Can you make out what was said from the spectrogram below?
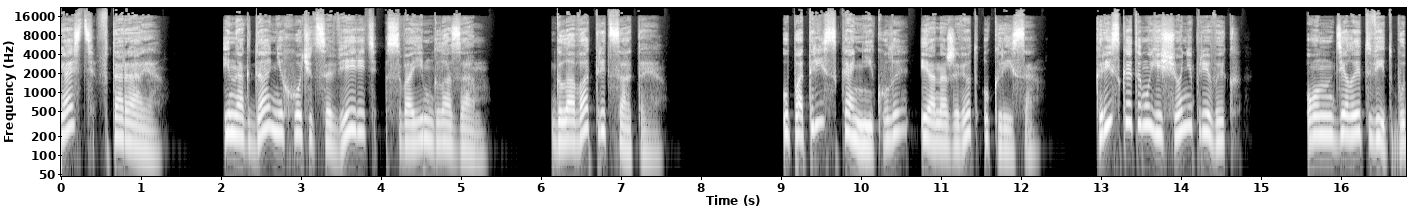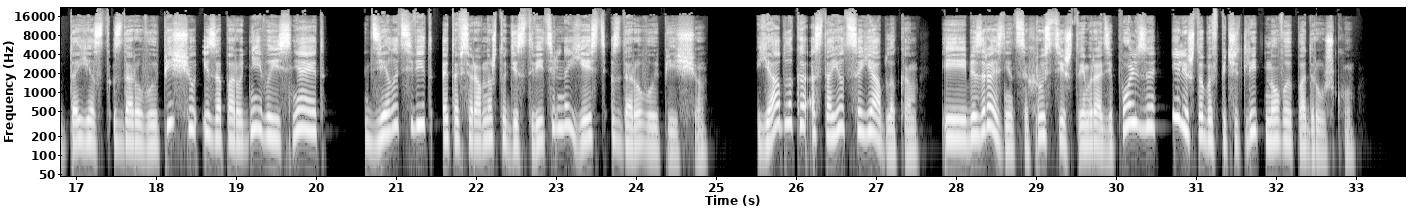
Часть вторая. Иногда не хочется верить своим глазам. Глава 30. У Патрис каникулы, и она живет у Криса. Крис к этому еще не привык. Он делает вид, будто ест здоровую пищу, и за пару дней выясняет, делать вид — это все равно, что действительно есть здоровую пищу. Яблоко остается яблоком, и без разницы, хрустишь ты им ради пользы или чтобы впечатлить новую подружку.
